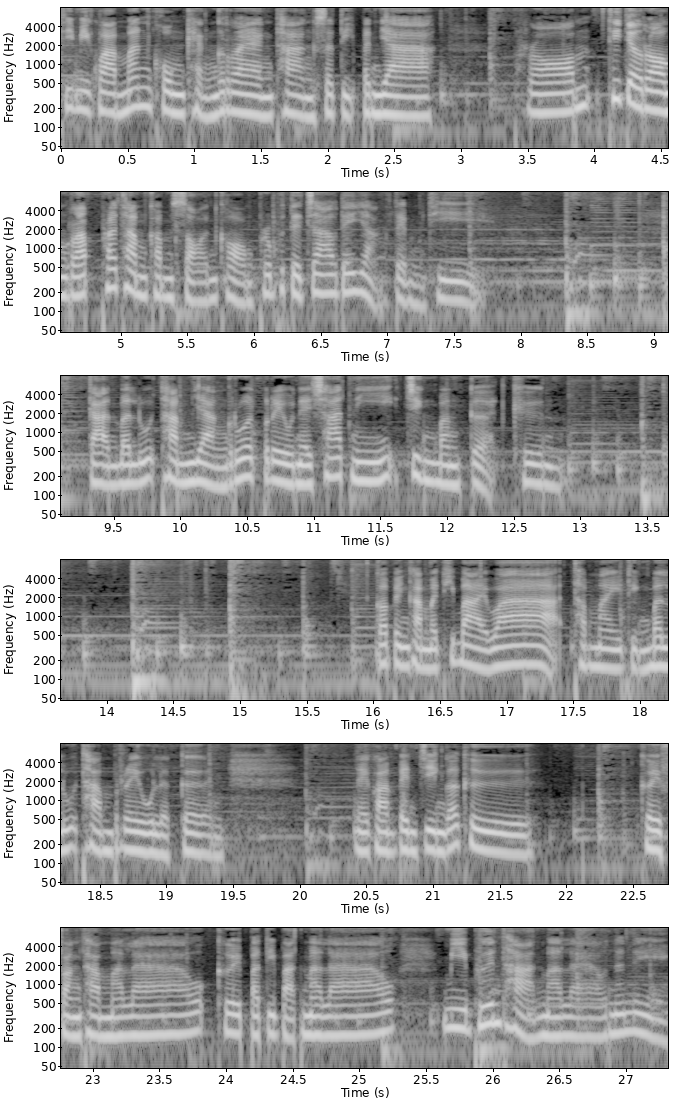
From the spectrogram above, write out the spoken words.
ที่มีความมั่นคงแข็งแรงทางสติปัญญา พร้อมที่จะรองรับพระธรรมคำสอนของพระพุทธเจ้าได้อย่างเต็มที่ การบรรลุธรรมอย่างรวดเร็วในชาตินี้จึงบังเกิดขึ้น ก็เป็นคำอธิบายว่าทำไมถึงบรรลุธรรมเร็วเหลือเกิน ในความเป็นจริงก็คือ เคยฟังธรรมมาแล้ว เคยปฏิบัติมาแล้ว มีพื้นฐานมาแล้วนั่นเอง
